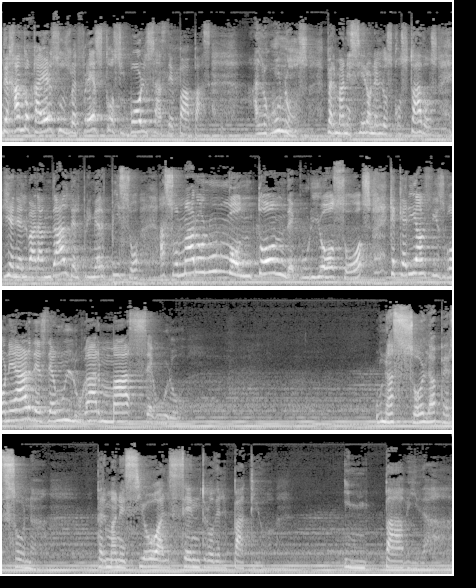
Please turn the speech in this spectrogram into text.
dejando caer sus refrescos y bolsas de papas. Algunos permanecieron en los costados y en el barandal del primer piso asomaron un montón de curiosos que querían fisgonear desde un lugar más seguro. Una sola persona permaneció al centro del patio, impávida,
